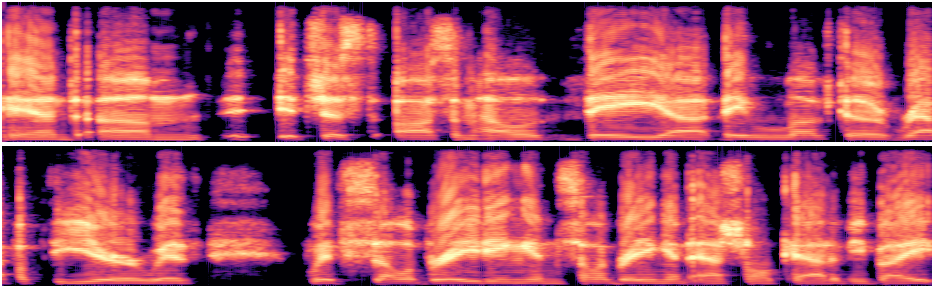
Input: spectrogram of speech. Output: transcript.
and um, it, it's just awesome how they uh, they love to wrap up the year with with celebrating and celebrating at National Academy by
